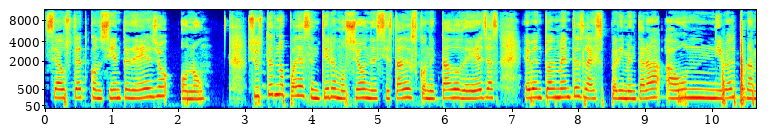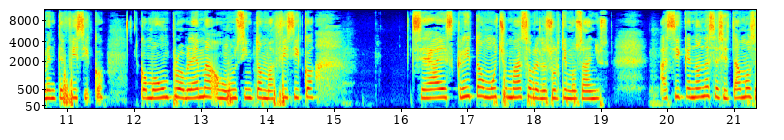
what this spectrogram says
sea usted consciente de ello o no. Si usted no puede sentir emociones y está desconectado de ellas, eventualmente la experimentará a un nivel puramente físico, como un problema o un síntoma físico se ha escrito mucho más sobre los últimos años, así que no necesitamos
